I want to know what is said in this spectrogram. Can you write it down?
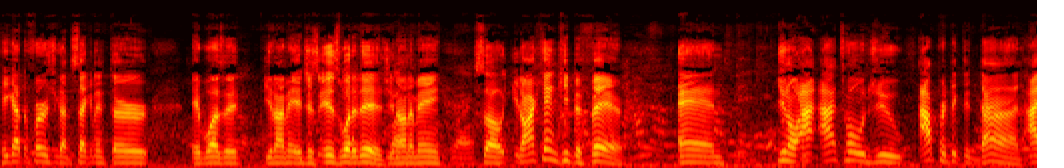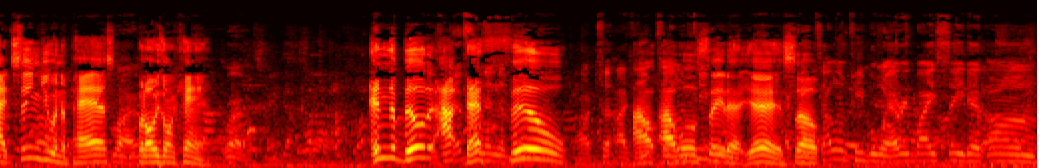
he got the first, you got the second and third. It wasn't, you know what I mean? It just is what it is. You know what I mean? Right. So you know, I can't keep it fair, and. You know, I, I told you, I predicted Don. I had seen you in the past, Right. but always on cam. Right. In the building, I, that feel t- I, I, I will people- say that, yeah. So telling people when everybody say that, um,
